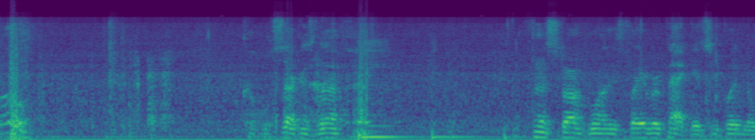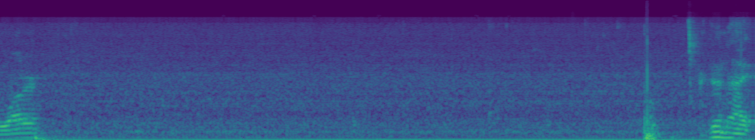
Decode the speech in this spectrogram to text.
Whoa. Couple seconds left. Finished off one of these flavor packets you put in the water. Good night.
